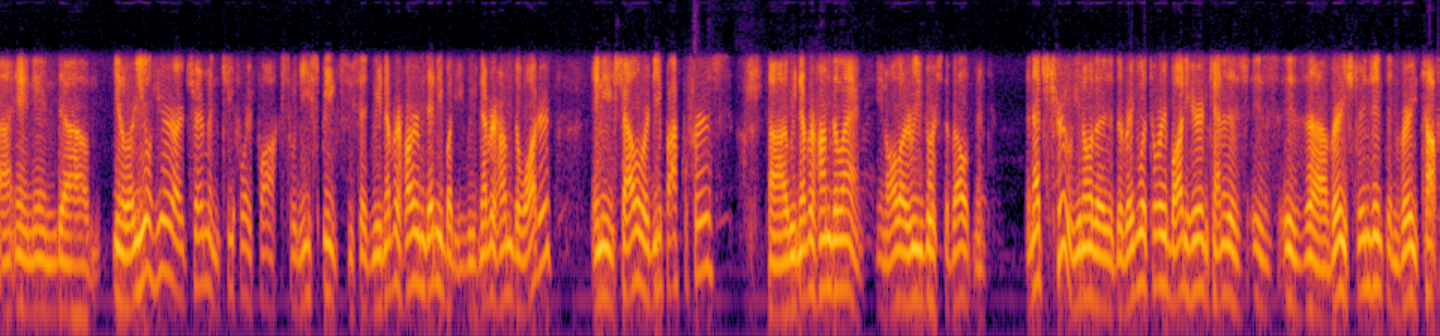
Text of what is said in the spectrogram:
Uh, and, and um, you know, you'll hear our chairman, Chief Roy Fox, when he speaks, he said, we never harmed anybody. We've never harmed the water, any shallow or deep aquifers. Uh, we never harmed the land in all our resource development and that's true. You know, the the regulatory body here in Canada is is is uh, very stringent and very tough,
